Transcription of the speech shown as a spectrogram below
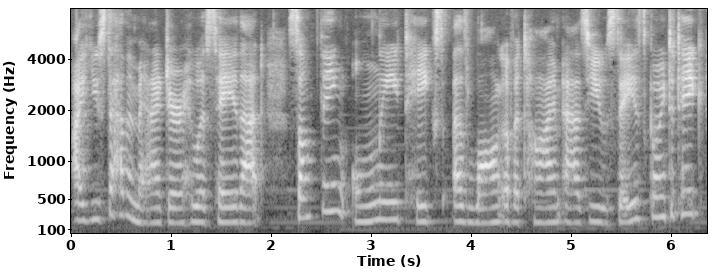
I used to have a manager who would say that something only takes as long of a time as you say it's going going to take.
